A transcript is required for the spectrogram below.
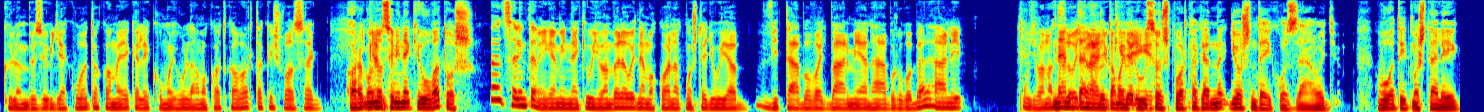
különböző ügyek voltak, amelyek elég komoly hullámokat kavartak, és valószínűleg... Arra inkább... gondolsz, hogy mindenki óvatos? Hát szerintem igen, mindenki úgy van vele, hogy nem akarnak most egy újabb vitába vagy bármilyen háborúba beleállni. Úgy vannak nem vele, hogy a magyar úszósportnak, ennek gyorsan tegyük hozzá, hogy volt itt most elég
